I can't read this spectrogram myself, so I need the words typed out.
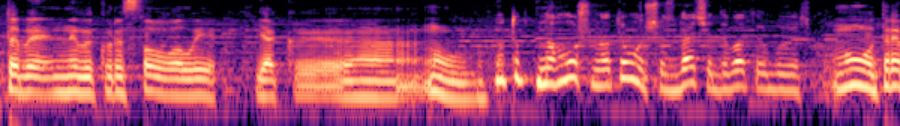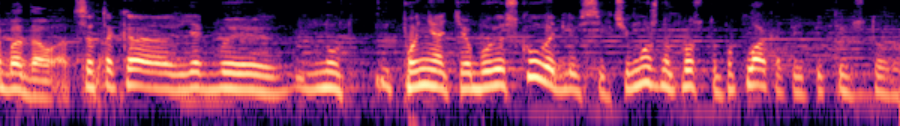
тебе не використовували як е, ну, Ну тобто наголошую на тому, що здачі давати обов'язково. ну треба давати. Це таке, якби ну поняття обов'язкове для всіх, чи можна просто поплакати і піти в сторону?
